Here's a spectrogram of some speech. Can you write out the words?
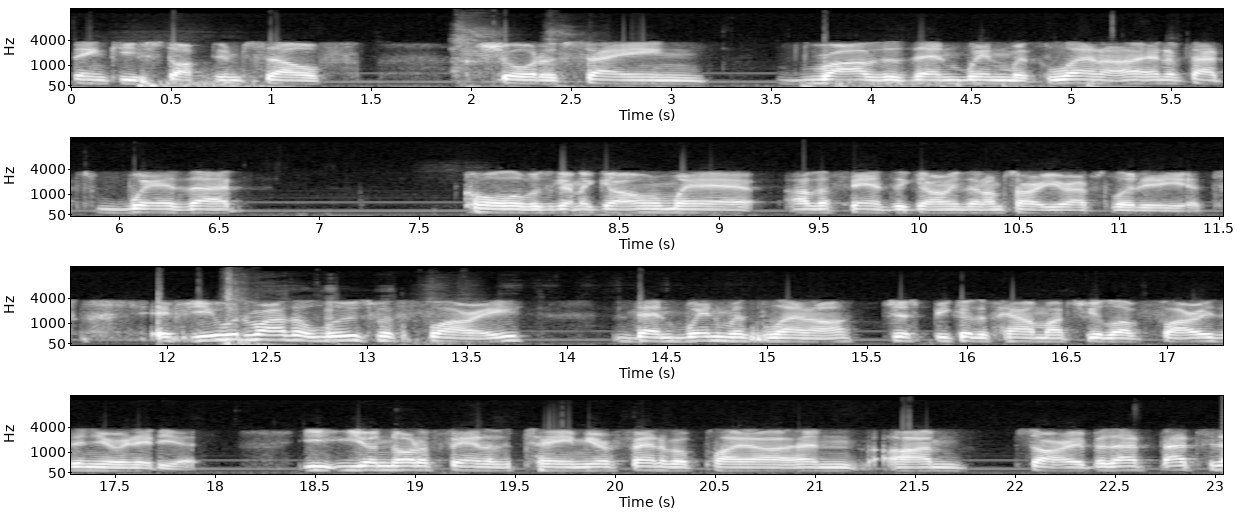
think he stopped himself short of saying rather than win with Lehner. And if that's where that caller was going to go and where other fans are going, then I'm sorry, you're absolute idiots. If you would rather lose with Fleury than win with Lehner just because of how much you love Fleury, then you're an idiot. You- You're not a fan of the team. You're a fan of a player, and I'm sorry, but that that's an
